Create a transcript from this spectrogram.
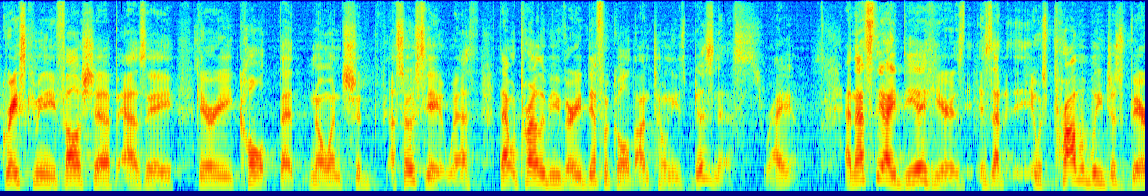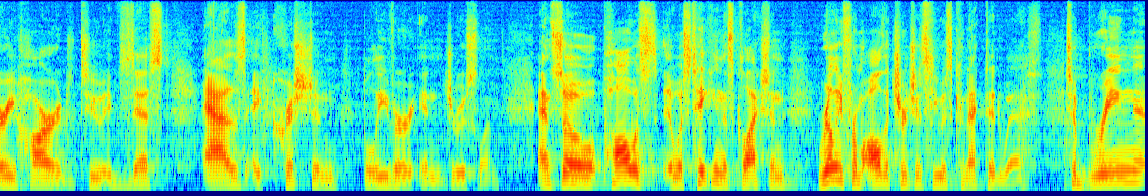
Grace Community Fellowship as a scary cult that no one should associate with. That would probably be very difficult on Tony's business, right? And that's the idea here is, is that it was probably just very hard to exist as a Christian believer in Jerusalem. And so Paul was, was taking this collection really from all the churches he was connected with to bring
